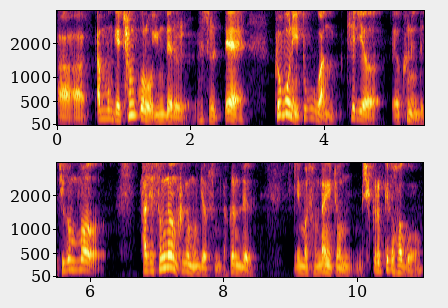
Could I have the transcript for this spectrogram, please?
아딴 분께 창고로 임대를 했을 때 그분이 두고 간 캐리어 에어컨인데 지금 뭐 사실 성능은 크게 문제 없습니다. 그런데 이게 뭐 상당히 좀 시끄럽기도 하고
